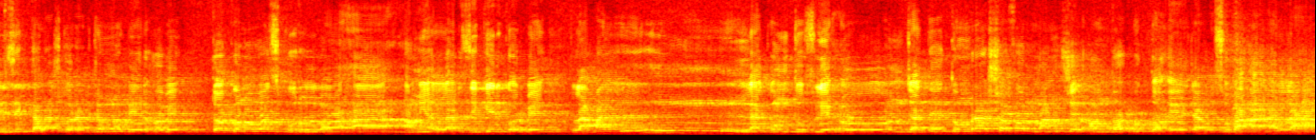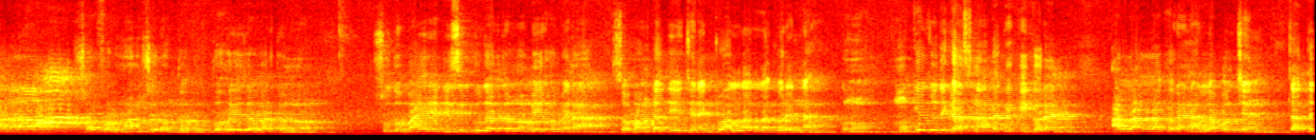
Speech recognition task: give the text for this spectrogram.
রিজিক তালাশ করার জন্য বের হবে, তখন ওয়াজকুরুল্লাহা আমি আল্লাহর জিকির করবে, লাআল্লাকুম তুফলিহুন। যাতে তোমরা সফল মানুষের অন্তর্ভুক্ত হয়ে যাও, সুবহানাল্লাহ। সফল মানুষের অন্তর্ভুক্ত হয়ে যাওয়ার জন্য। শুধু বাইরে রিজিক খোঁজার জন্য বের হবে না, জবানটা দিয়েছেন একটু আল্লাহ আল্লাহ করেন না। কোনো মুখে যদি কাজ না থাকে কি করেন? আল্লাহ আল্লাহ করেন, আল্লাহ বলছেন, যাতে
